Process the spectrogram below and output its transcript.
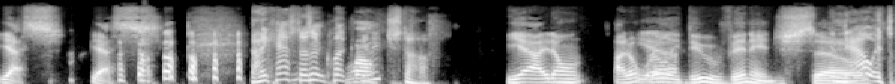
Yes. Yes. Diecast doesn't collect Well- vintage stuff. yeah. I don't. I don't Yeah. really do vintage. So And now it's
